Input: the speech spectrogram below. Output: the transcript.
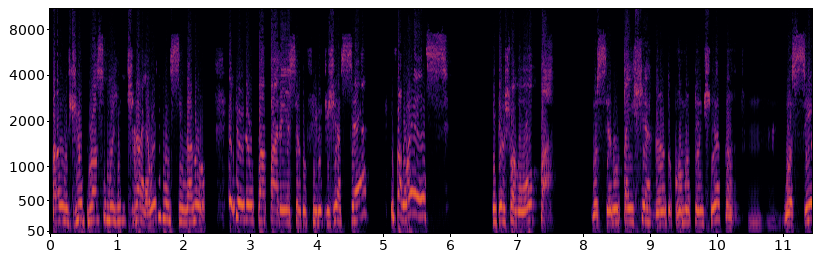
para ungir o próximo rei de Israel. Ele não se enganou. Ele olhou para a aparência do filho de Jessé e falou: é esse. E Deus falou: opa, você não está enxergando como eu estou enxergando. Uhum. Você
